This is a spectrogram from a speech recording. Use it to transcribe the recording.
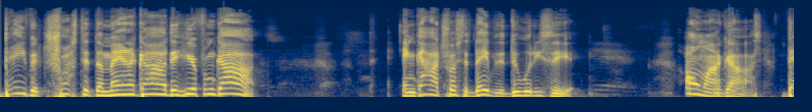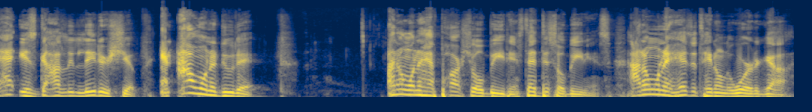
David trusted the man of God to hear from God. And God trusted David to do what he said. Oh my gosh, that is godly leadership. And I want to do that. I don't want to have partial obedience. That's disobedience. I don't want to hesitate on the word of God.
